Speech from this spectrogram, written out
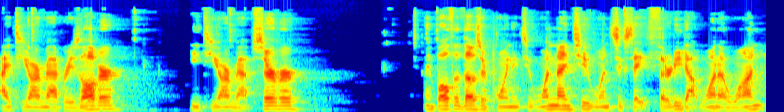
ITR map resolver, ETR map server, and both of those are pointing to 192.168.30.101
